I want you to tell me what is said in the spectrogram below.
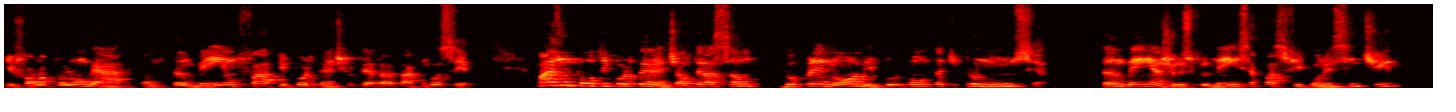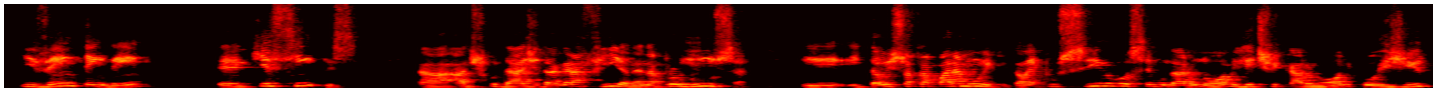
de forma prolongada. Então, também é um fato importante que eu queria tratar com você. Mais um ponto importante, a alteração do prenome por conta de pronúncia. Também a jurisprudência pacificou nesse sentido e vem entendendo é, que é simples a, a, dificuldade da grafia, né, na pronúncia. E, então, isso atrapalha muito. Então, é possível você mudar o nome, retificar o nome, corrigir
